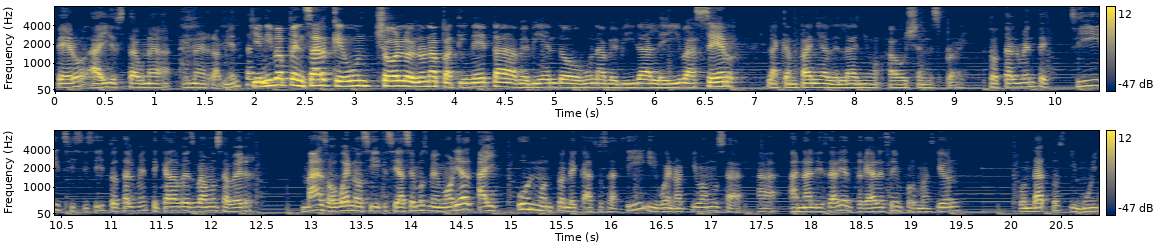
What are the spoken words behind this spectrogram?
pero ahí está una, una herramienta. ¿Quién iba a pensar que un cholo en una patineta bebiendo una bebida le iba a hacer la campaña del año a Ocean Sprite? Totalmente, sí, sí, sí, sí, totalmente. Cada vez vamos a ver más, o bueno, si, si hacemos memoria, hay un montón de casos así y bueno, aquí vamos a, analizar y a entregar esa información con datos y muy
